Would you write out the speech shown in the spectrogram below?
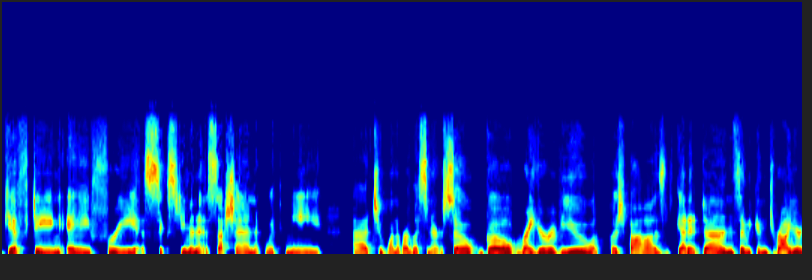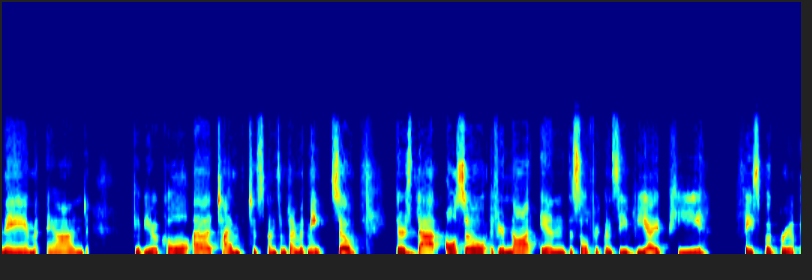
gifting a free 60 minute session with me uh, to one of our listeners. So go write your review, push pause, get it done so we can draw your name and give you a cool uh, time to spend some time with me. So there's that. Also, if you're not in the Soul Frequency VIP Facebook group,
